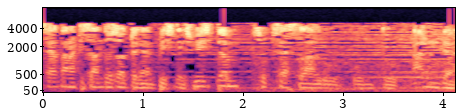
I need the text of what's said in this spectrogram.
saya Tanah Disantoso dengan Bisnis Wisdom, sukses selalu untuk Anda.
